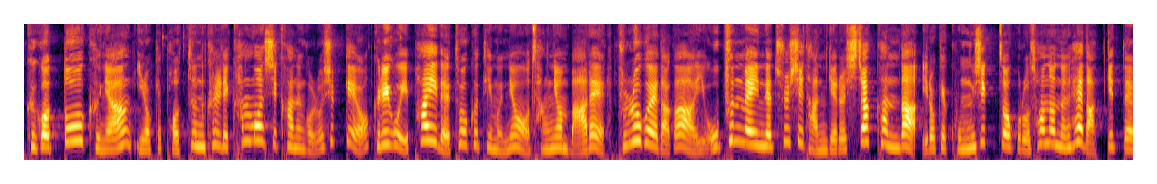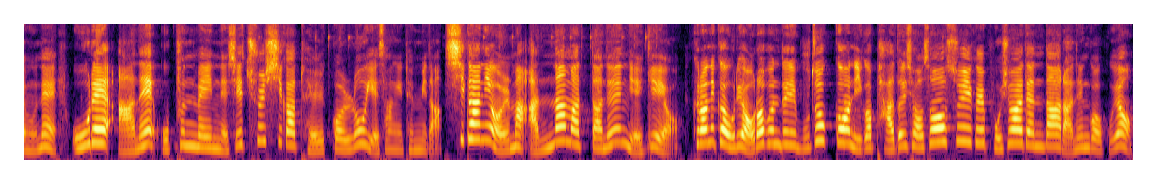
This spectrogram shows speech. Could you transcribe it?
그것도 그냥 이렇게 버튼 클릭 한 번씩 하는 걸로 쉽게요. 그리고 이 파이 네트워크 팀은요, 작년 말에 블로그에다가 이 오픈 메인넷 출시 단계를 시작한다, 이렇게 공식적으로 선언 을 해놨기 때문에 올해 안에 오픈 메인넷이 출시가 될 걸로 예상이 됩니다. 시간이 얼마 안 남았다는 얘기예요. 그러니까 우리 여러분들이 무조건 이거 받으셔서 수익을 보셔야 된다라는 거고요.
